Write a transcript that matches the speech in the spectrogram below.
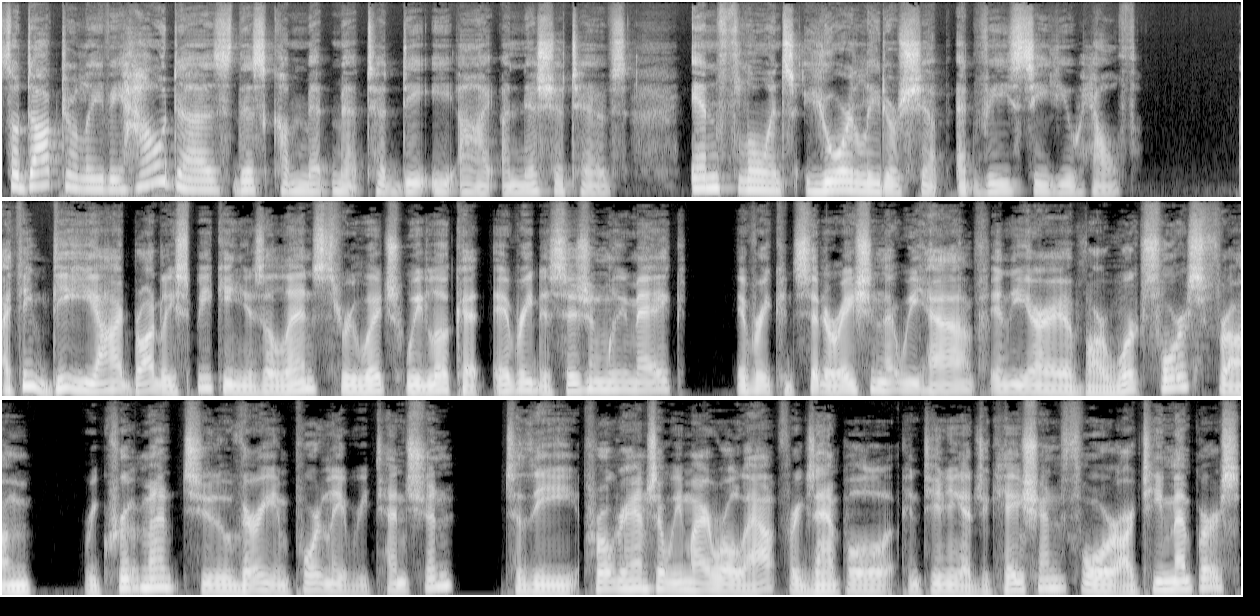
So, Dr. Levy, how does this commitment to DEI initiatives influence your leadership at VCU Health? I think DEI, broadly speaking, is a lens through which we look at every decision we make, every consideration that we have in the area of our workforce, from recruitment to very importantly, retention to the programs that we might roll out. For example, continuing education for our team members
